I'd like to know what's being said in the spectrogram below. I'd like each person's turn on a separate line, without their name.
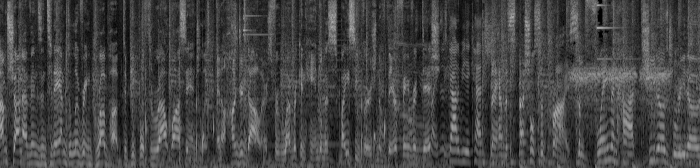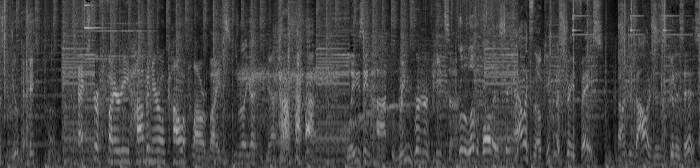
I'm Sean Evans, and today I'm delivering Grubhub to people throughout Los Angeles and $100 for whoever can handle the spicy version of their favorite dish.
There's got to be a catch.
They have a special surprise some flaming hot Cheetos burritos.
You okay? Extra fiery habanero cauliflower bites.
It's really good. Yeah.
Blazing hot ring burner pizza.
For the love of all that is Alex, though, keeping a straight face. Ah. $100 is as good as his.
